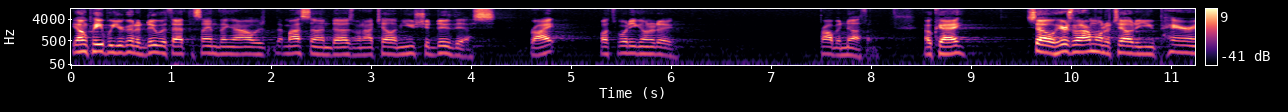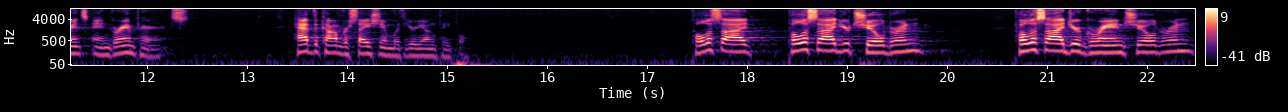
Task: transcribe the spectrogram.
young people, you're going to do with that the same thing I always, that my son does when I tell him you should do this, right? What's, what are you going to do? Probably nothing. Okay? So here's what I'm going to tell to you, parents and grandparents have the conversation with your young people. Pull aside, pull aside your children, pull aside your grandchildren,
